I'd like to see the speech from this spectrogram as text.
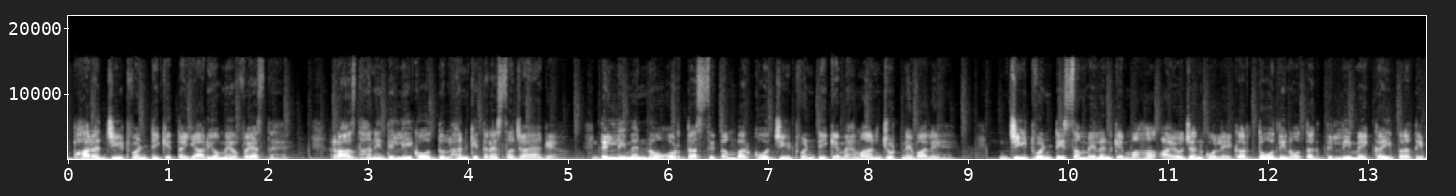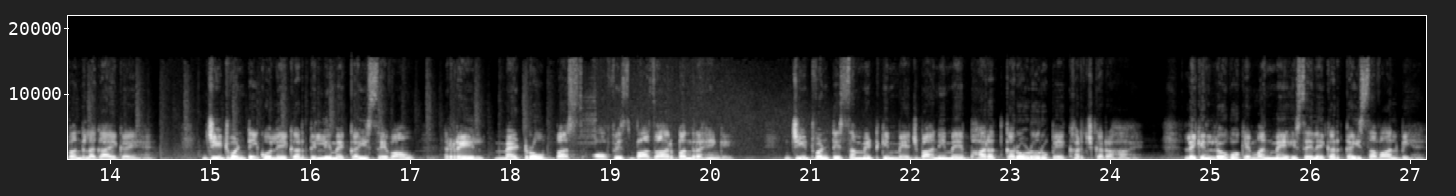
भारत जी ट्वेंटी की तैयारियों में व्यस्त है। राजधानी दिल्ली को दुल्हन की तरह सजाया गया। दिल्ली में 9 और 10 सितंबर को जी ट्वेंटी के मेहमान जुटने वाले हैं। जी ट्वेंटी सम्मेलन के महा आयोजन को लेकर दो दिनों तक दिल्ली में कई प्रतिबंध लगाए गए हैं। जी ट्वेंटी को लेकर दिल्ली में कई सेवाओं, रेल, मेट्रो, बस, ऑफ़िस, बाज़ार बंद रहेंगे। जी ट्वेंटी समिट की मेजबानी में भारत करोड़ों रुपए खर्च कर रहा है, लेकिन लोगों के मन में इसे लेकर कई सवाल भी हैं।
